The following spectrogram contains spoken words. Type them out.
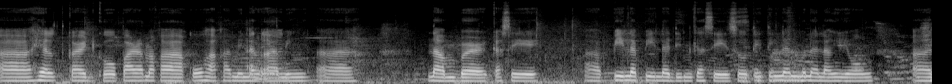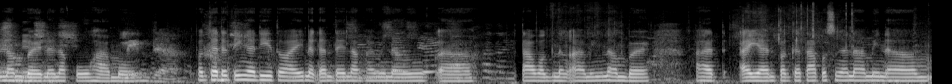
ah, health card ko para makakuha kami ng aming ah, number kasi ah, pila-pila din kasi. So titingnan mo na lang yung ah, number na nakuha mo. Pagkadating nga dito ay nagantay lang kami ng ah, tawag ng aming number at ayan pagkatapos nga namin um,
